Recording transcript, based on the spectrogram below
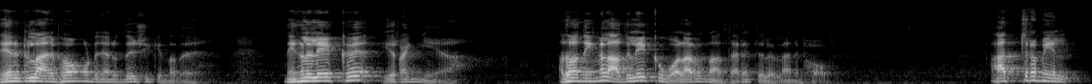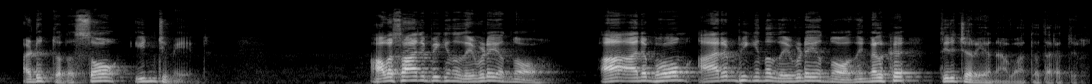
നേരിട്ടുള്ള അനുഭവം കൊണ്ട് ഞാൻ ഉദ്ദേശിക്കുന്നത് നിങ്ങളിലേക്ക് ഇറങ്ങിയ അഥവാ നിങ്ങൾ അതിലേക്ക് വളർന്ന തരത്തിലുള്ള അനുഭവം. അത്രമേൽ അടുത്തത് സോ ഇന്റിമേറ്റ് അവസാനിപ്പിക്കുന്നത് എവിടെയെന്നോ ആ അനുഭവം ആരംഭിക്കുന്നത് എവിടെയെന്നോ നിങ്ങൾക്ക് തിരിച്ചറിയാനാവാത്ത തരത്തിൽ.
